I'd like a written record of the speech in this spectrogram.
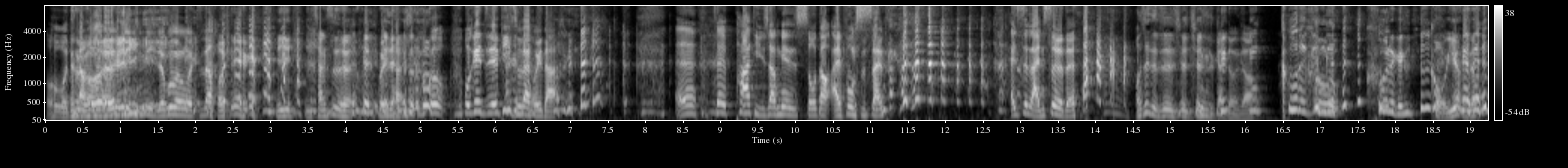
哦，我知道，你的部分我知道。OK OK，你你尝试回答，我我可以直接提出来回答。呃，在 Party 上面收到 iPhone 十三，还是蓝色的。哦，这个真的确确实感动，你知道吗？哭的哭，哭的跟狗一样的。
